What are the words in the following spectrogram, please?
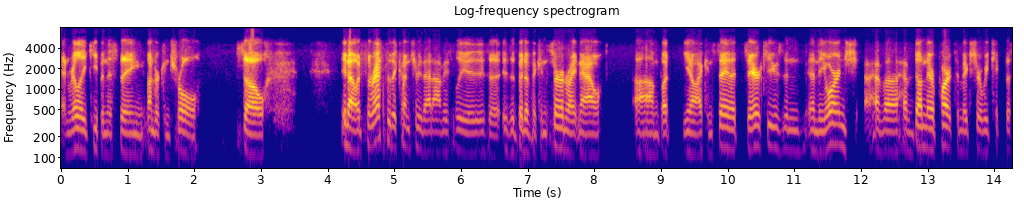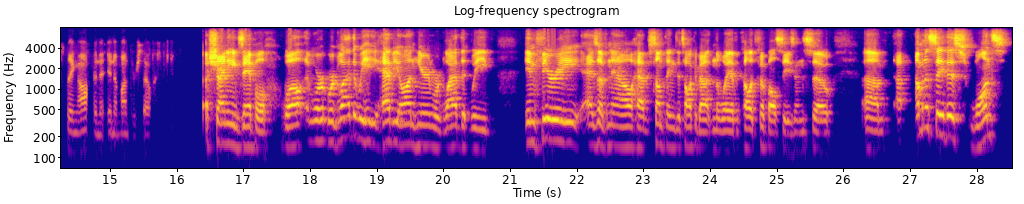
and really keeping this thing under control. So, you know, it's the rest of the country that obviously is a is a bit of a concern right now. Um, but you know, I can say that Syracuse and, and the Orange have uh, have done their part to make sure we kick this thing off in a, in a month or so. A shining example. Well, we're we're glad that we have you on here, and we're glad that we, in theory, as of now, have something to talk about in the way of a college football season. So, um, I, I'm going to say this once,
